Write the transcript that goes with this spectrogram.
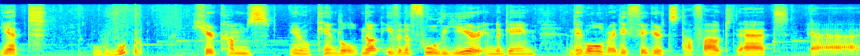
yet whoop, here comes, you know, Kindle, not even a full year in the game, and they've already figured stuff out that, uh,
